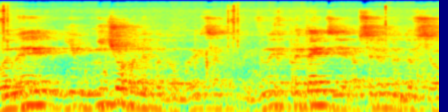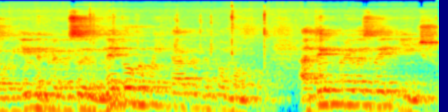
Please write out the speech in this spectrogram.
вони, їм нічого не подобається, в них претензії абсолютно до всього. Їм не привезли не ту гуманітарну допомогу, а тим привезли іншу.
